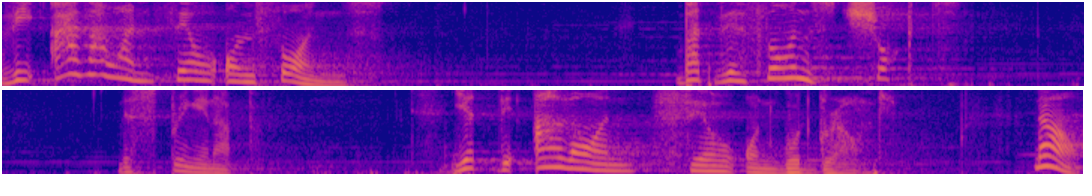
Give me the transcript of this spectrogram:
The other one fell on thorns. But the thorns choked the springing up. Yet the other one fell on good ground. Now,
